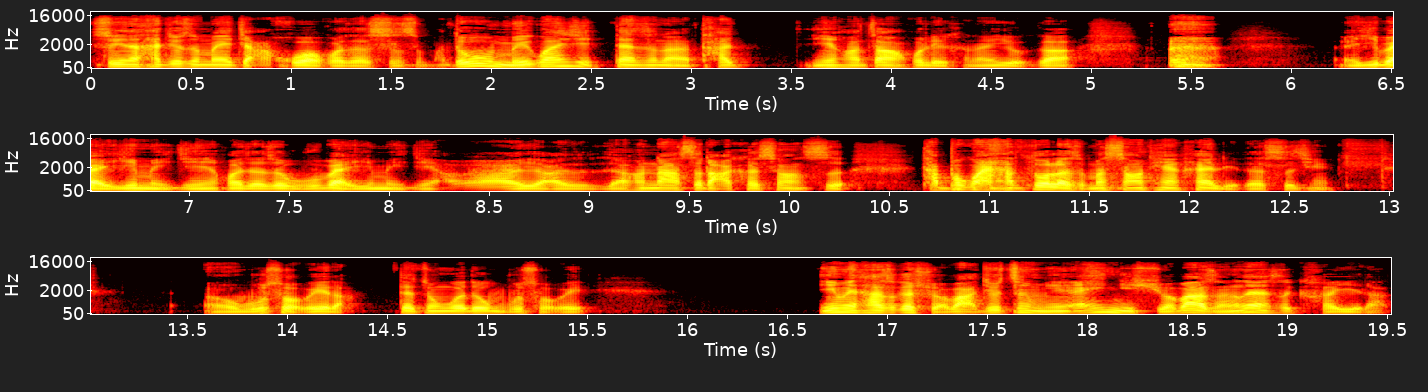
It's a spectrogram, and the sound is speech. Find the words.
虽然他就是卖假货或者是什么都没关系，但是呢，他银行账户里可能有个。呃，一百亿美金或者是五百亿美金，哎呀，然后纳斯达克上市，他不管他做了什么伤天害理的事情，呃，无所谓的，在中国都无所谓，因为他是个学霸，就证明，哎，你学霸仍然是可以的，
